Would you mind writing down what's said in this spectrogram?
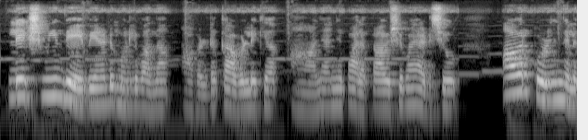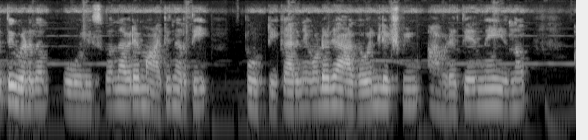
ലക്ഷ്മിയും ദേവിയനയുടെ മുന്നിൽ വന്ന് അവളുടെ കവളിലേക്ക് ആഞ്ഞാഞ്ഞ് പല പ്രാവശ്യമായി അടിച്ചു. അവർ കുഴിഞ്ഞ് നിലത്ത് വീണതും പോലീസ് വന്ന് അവരെ മാറ്റി നിർത്തി. പൊട്ടിക്കരഞ്ഞുകൊണ്ട് രാഘവൻ ലക്ഷ്മിയും അവിടെ തന്നെയിരുന്നു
